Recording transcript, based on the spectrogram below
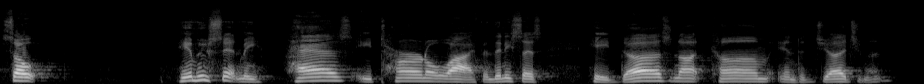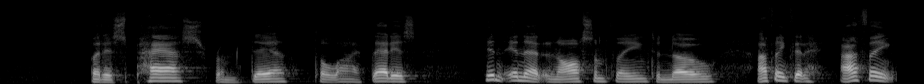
so, him who sent me has eternal life. And then he says, He does not come into judgment, but is passed from death to life. That is, isn't, isn't that an awesome thing to know? I think that, I think,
